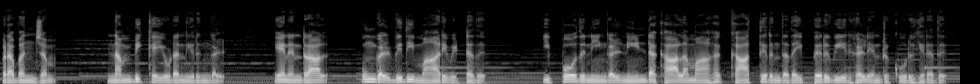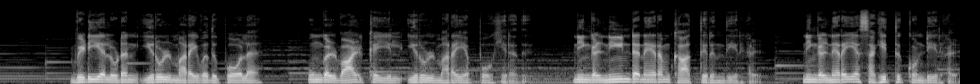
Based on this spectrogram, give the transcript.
பிரபஞ்சம் நம்பிக்கையுடன் இருங்கள். ஏனென்றால் உங்கள் விதி மாறிவிட்டது. இப்போது நீங்கள் நீண்ட காலமாக காத்திருந்ததை பெறுவீர்கள் என்று கூறுகிறது. விடியலுடன் இருள் மறைவது போல உங்கள் வாழ்க்கையில் இருள் மறையப் போகிறது. நீங்கள் நீண்ட நேரம் காத்திருந்தீர்கள். நீங்கள் நிறைய சகித்துக் கொண்டீர்கள்.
